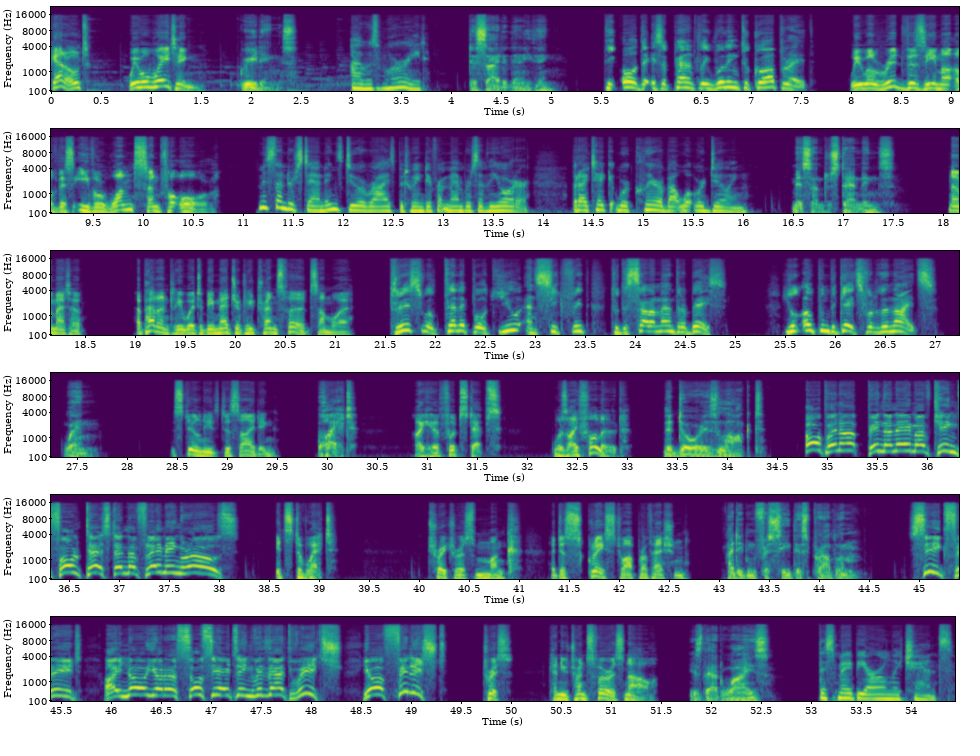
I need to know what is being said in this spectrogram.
Geralt, we were waiting. Greetings. I was worried. Decided anything? The Order is apparently willing to cooperate. We will rid Vizima of this evil once and for all. Misunderstandings do arise between different members of the Order, but I take it we're clear about what we're doing. Misunderstandings? No matter. Apparently we're to be magically transferred somewhere. Triss will teleport you and Siegfried to the Salamandra base. You'll open the gates for the Knights. When? Still needs deciding. Quiet. I hear footsteps. Was I followed? The door is locked. Open up in the name of King Foltest and the Flaming Rose! It's De Wet. Traitorous monk. A disgrace to our profession. I didn't foresee this problem. Siegfried, I know you're associating with that witch! You're finished! Triss, can you transfer us now? Is that wise? This may be our only chance.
